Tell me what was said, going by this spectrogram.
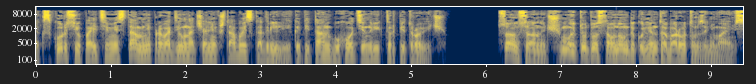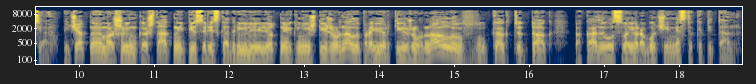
Экскурсию по этим местам мне проводил начальник штаба эскадрильи, капитан Бухотин Виктор Петрович. «Сан Саныч, мы тут в основном документооборотом занимаемся. Печатная машинка, штатный писарь эскадрильи, летные книжки, журналы проверки журналов, как-то так», — показывал свое рабочее место капитан.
